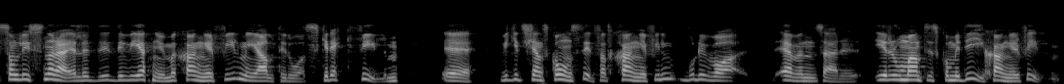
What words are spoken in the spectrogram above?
som lyssnar här, eller det, det vet ni ju, men genrefilm är alltid då skräckfilm. Eh, vilket känns konstigt, för att genrefilm borde ju vara även så här, är romantisk komedi genrefilm?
